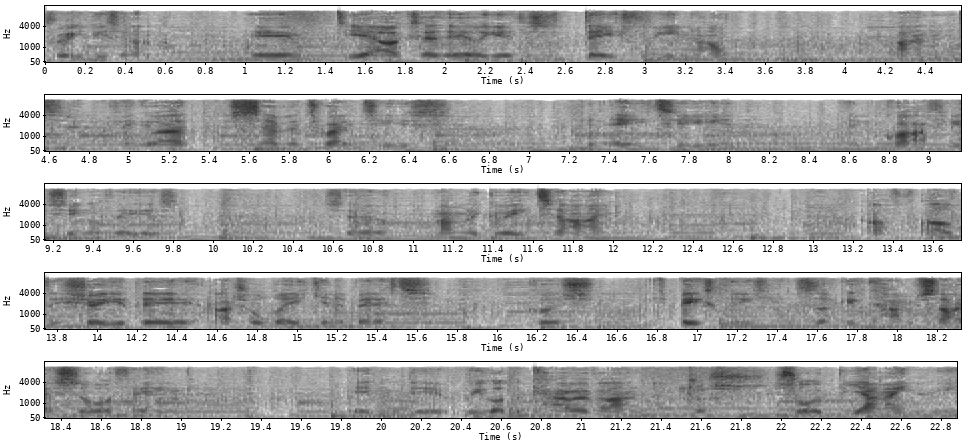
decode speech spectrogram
Pretty decent. Um, yeah, like I said earlier, this is day three now, and I think I've had 720s and 18 and quite a few single figures. So I'm having a great time. I'll, I'll just show you the actual lake in a bit because it's basically it's like a campsite sort of thing and uh, we got the caravan just sort of behind me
